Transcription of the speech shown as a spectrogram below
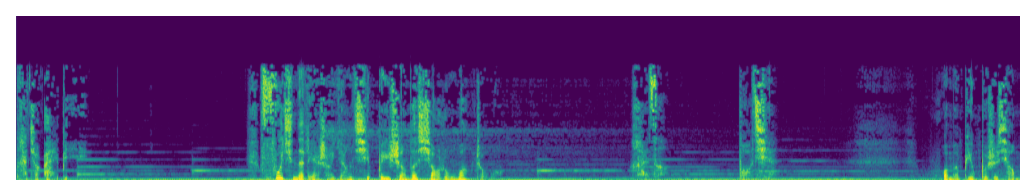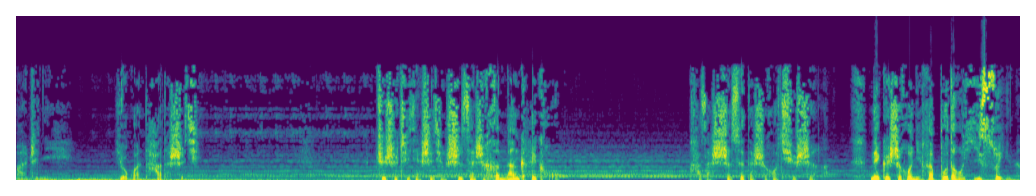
她叫艾比。父亲的脸上扬起悲伤的笑容，望着我。孩子，抱歉，我们并不是想瞒着你有关他的事情，只是这件事情实在是很难开口。他在十岁的时候去世了，那个时候你还不到一岁呢。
